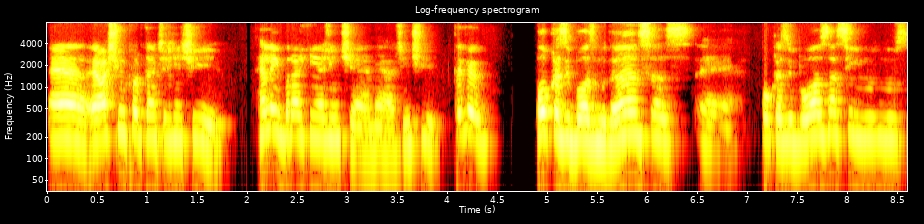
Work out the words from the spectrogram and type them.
é, eu acho importante a gente relembrar quem a gente é, né? A gente teve poucas e boas mudanças, é, poucas e boas, assim, nos,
